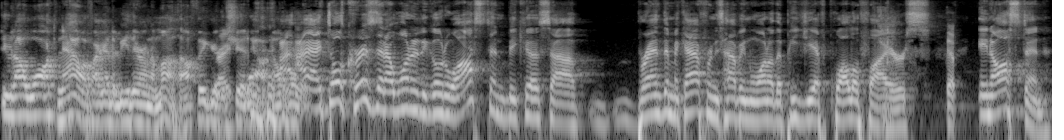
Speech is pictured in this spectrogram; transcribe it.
dude! I'll walk now if I got to be there in a month. I'll figure the shit out." I, I told Chris that I wanted to go to Austin because uh, Brandon McCaffrey is having one of the PGF qualifiers Yep. in Austin,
